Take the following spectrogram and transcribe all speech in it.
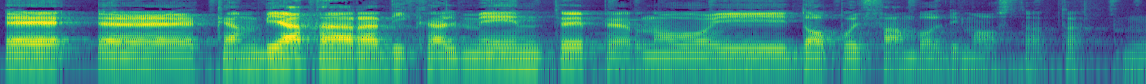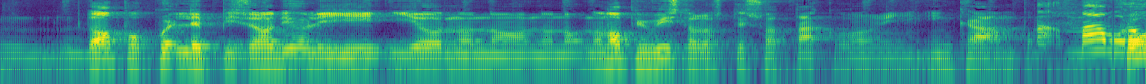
è eh, cambiata radicalmente per noi dopo il fumble di Mostert. Mm, Dopo quell'episodio lì io non ho, non ho- non ho più visto lo stesso attacco in, in campo. Ma- Mauro, come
